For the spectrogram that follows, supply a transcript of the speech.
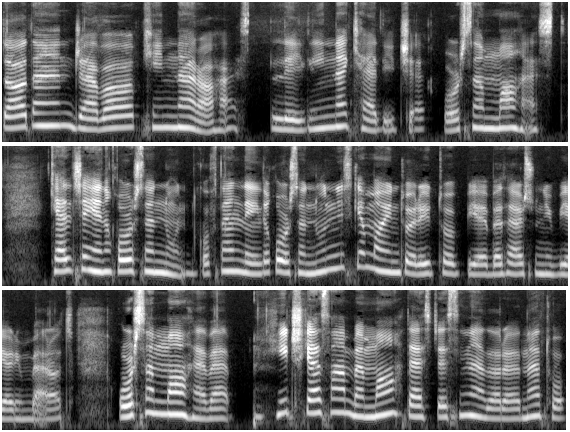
دادن جواب کی نرا هست لیلی نه کلیچه. قرص ما هست کلیچه یعنی قرص نون. گفتن لیلی قرص نون نیست که ما اینطوری تو بیای بترسونی بیاریم برات. قرص ماهه و هیچ کس هم به ماه دسترسی نداره. نه تو.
